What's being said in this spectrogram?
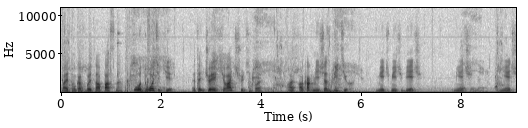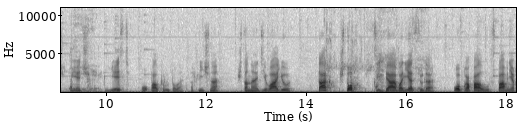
Поэтому как бы это опасно. О, дротики! Это что, я херачу, типа? А, а как мне сейчас бить их? Меч, меч, меч. Меч, меч, меч. Есть. О, палка выпала. Отлично. Штаны одеваю. Так, чтоб тебя, вали отсюда. О, пропал спавнер.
